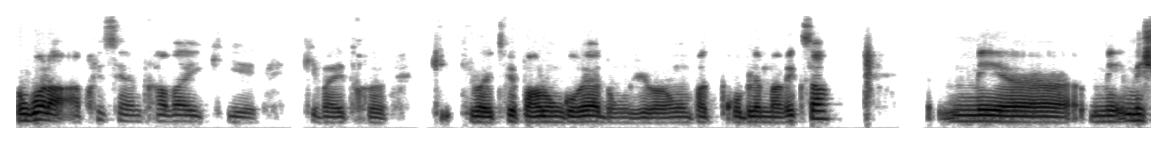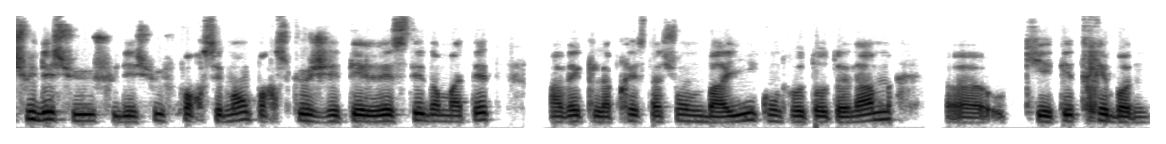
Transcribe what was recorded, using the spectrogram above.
Donc voilà, après c'est un travail qui est qui va être qui, va être fait par Longoria, donc j'ai vraiment pas de problème avec ça. Mais, euh, mais mais je suis déçu, je suis déçu forcément parce que j'étais resté dans ma tête avec la prestation de Bailly contre Tottenham euh, qui était très bonne.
